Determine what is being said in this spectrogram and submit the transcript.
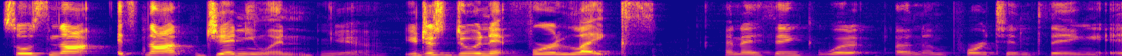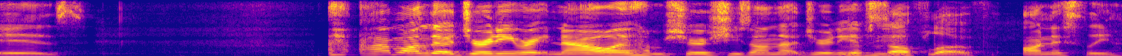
so it's not it's not genuine Yeah. you're just doing it for likes And I think what an important thing is I'm on that journey right now, and I'm sure she's on that journey of self love, honestly.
